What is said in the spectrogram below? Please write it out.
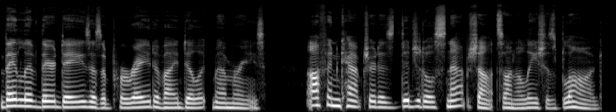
they lived their days as a parade of idyllic memories, often captured as digital snapshots on Alicia's blog,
